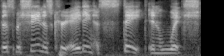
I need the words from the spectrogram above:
this machine is creating a state in which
